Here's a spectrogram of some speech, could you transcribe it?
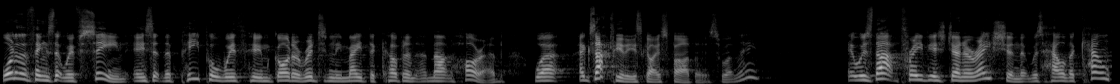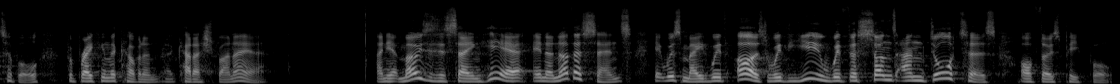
One of the things that we've seen is that the people with whom God originally made the covenant at Mount Horeb were exactly these guys' fathers, weren't they? It was that previous generation that was held accountable for breaking the covenant at Kadesh Barnea. And yet Moses is saying here, in another sense, it was made with us, with you, with the sons and daughters of those people.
